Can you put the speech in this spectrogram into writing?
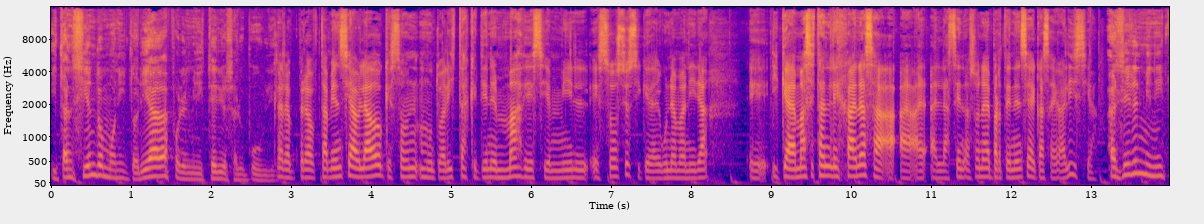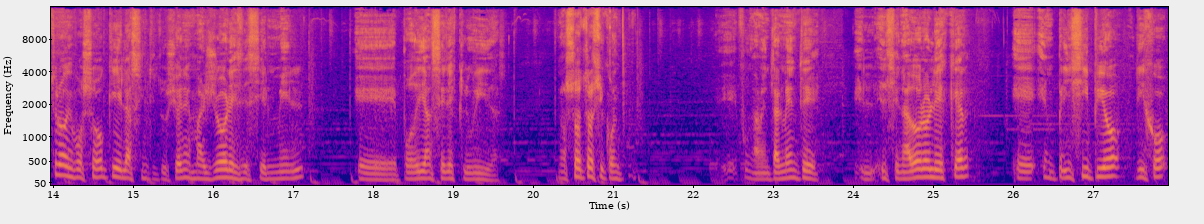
y están siendo monitoreadas por el Ministerio de Salud Pública. Claro, pero también se ha hablado que son mutualistas que tienen más de 100.000 eh, socios y que de alguna manera, eh, y que además están lejanas a, la zona de pertenencia de Casa de Galicia. Ayer el ministro esbozó que las instituciones mayores de 100.000 eh, podían ser excluidas. Nosotros y con, eh, fundamentalmente el, senador Olesker, eh, en principio dijo,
